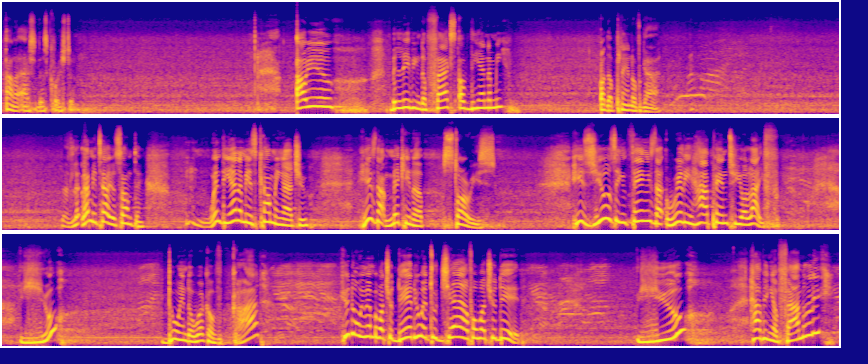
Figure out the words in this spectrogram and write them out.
I want to ask you this question. Are you believing the facts of the enemy or the plan of God? Let me tell you something. when the enemy is coming at you, he's not making up stories. He's using things that really happened to your life. You doing the work of God? You don't remember what you did? You went to jail for what you did. You having a family?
